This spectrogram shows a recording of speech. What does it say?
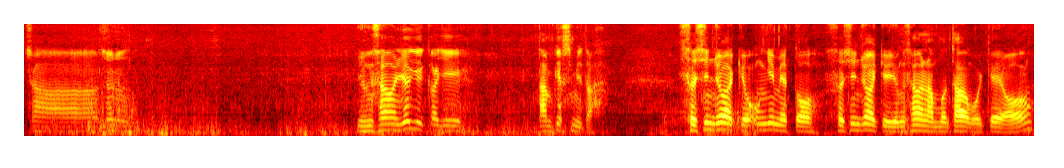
자, 저는 영상을 여기까지 담겠습니다. 서신중학교 온 김에 또 서신중학교 영상을 한번 담아 볼게요.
